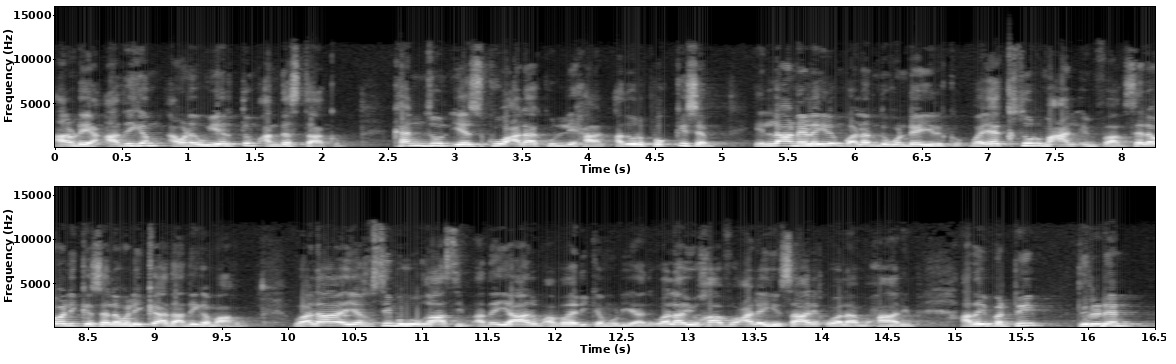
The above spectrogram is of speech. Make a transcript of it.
அவனுடைய அதிகம் அவனை உயர்த்தும் அந்தஸ்தாக்கும். கன்சூன் எஸ்கு அலா குல்லி ஹால். அது ஒரு பொக்கிஷம். எல்லா நிலையிலும் வளர்ந்து கொண்டே இருக்கும். வயக்சுர் மால் இன்ஃபாக். செலவழிக்க செலவழிக்க அது அதிகமாகும். வலா யக்சிபுஹு காசிம். அதை யாரும் அபகரிக்க முடியாது. வலா யுஹாஃபு அலஹி சாரிக் வலா முஹாரிம். அதை பற்றி திருடன்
